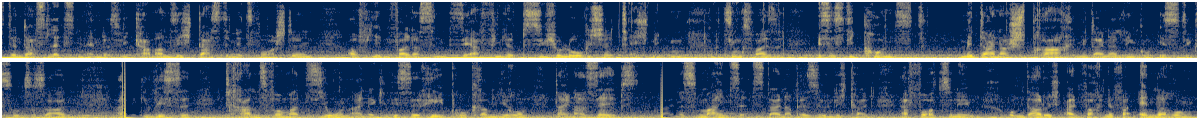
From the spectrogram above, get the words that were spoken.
Ist denn das letzten Endes? Wie kann man sich das denn jetzt vorstellen? Auf jeden Fall, das sind sehr viele psychologische Techniken, beziehungsweise ist es die Kunst, mit deiner Sprache, mit deiner Linguistik sozusagen, eine gewisse Transformation, eine gewisse Reprogrammierung deiner selbst, deines Mindsets, deiner Persönlichkeit hervorzunehmen, um dadurch einfach eine Veränderung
